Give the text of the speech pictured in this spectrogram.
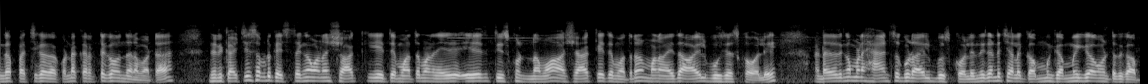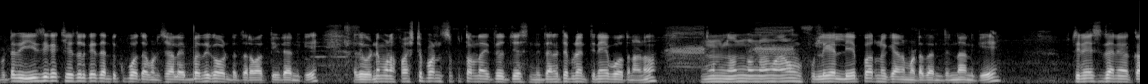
ఇంకా పచ్చిగా కాకుండా కరెక్ట్గా ఉందన్నమాట. దీనికి వచ్చేటప్పుడు ఖచ్చితంగా మనం షాక్కి అయితే మాత్రం మనం ఏదైతే తీసుకుంటున్నామో ఆ షాక్ అయితే మాత్రం మనం అయితే ఆయిల్ పూసేసుకోవాలి. అంటే అదేవిధంగా మన హ్యాండ్స్ కూడా ఆయిల్ పూసుకోవాలి. ఎందుకంటే చాలా గమ్ము గమ్మిగా ఉంటుంది కాబట్టి అది ఈజీగా చేతులకి అయితే అంటుకుపోతారు అనమాట చాలా ఇబ్బందిగా ఉంటుంది తర్వాత తీయడానికి. అది కూడా మన ఫస్ట్ పనసపుతం అయితే వచ్చేసింది. దాని అయితే ఇప్పుడు నేను తినేయబోతున్నాను. ఫుల్గా లేపర్ అనమాట దాన్ని తినడానికి. తినేసి దాని యొక్క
